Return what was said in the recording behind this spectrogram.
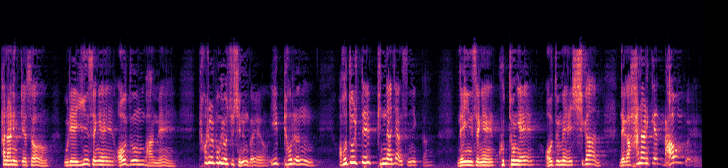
하나님께서 우리의 인생의 어두운 밤에 별을 보여주시는 거예요. 이 별은 어두울 때 빛나지 않습니까? 내 인생의 고통의 어둠의 시간, 내가 하나님께 나온 거예요.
